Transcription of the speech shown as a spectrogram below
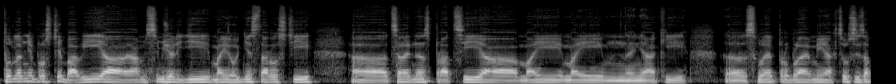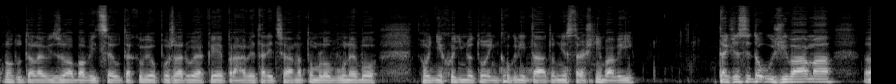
tohle mě prostě baví a já myslím, že lidi mají hodně starostí uh, celý den s prací a mají, mají nějaký uh, svoje problémy a chcou si zapnout tu televizu a bavit se u takového pořadu, jak je právě tady třeba na tom lovu, nebo hodně chodím do toho inkognita, to mě strašně baví. Takže si to užívám a uh,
